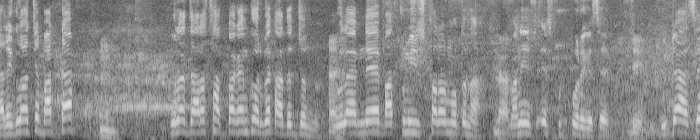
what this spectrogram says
আর এগুলো হচ্ছে বাথটাব হুম। এগুলো যারা ছাদ বাগান করবে তাদের জন্য। হ্যাঁ। এমনি বাথরুম ইউজ করার মতো না। মানে স্পুট পড়ে গেছে। জি। দুইটা আছে।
